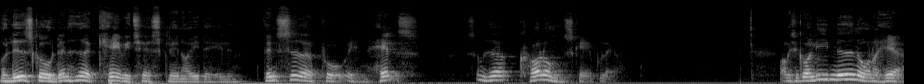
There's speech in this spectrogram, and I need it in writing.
Og ledskålen, den hedder cavitas glenoidale. Den sidder på en hals, som hedder column scapula. Og hvis jeg går lige nedenunder her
